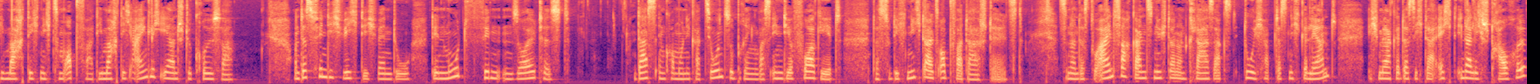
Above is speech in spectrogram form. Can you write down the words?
die macht dich nicht zum Opfer, die macht dich eigentlich eher ein Stück größer. Und das finde ich wichtig, wenn du den Mut finden solltest, das in Kommunikation zu bringen, was in dir vorgeht, dass du dich nicht als Opfer darstellst, sondern dass du einfach ganz nüchtern und klar sagst, du, ich habe das nicht gelernt, ich merke, dass ich da echt innerlich strauchel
